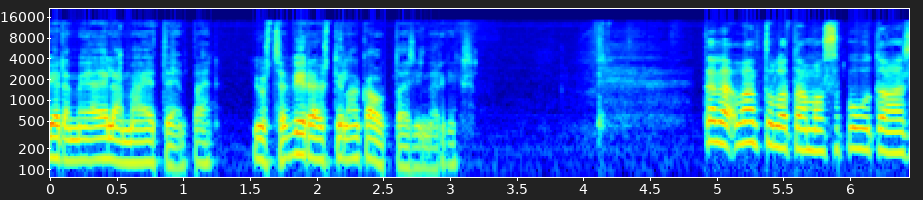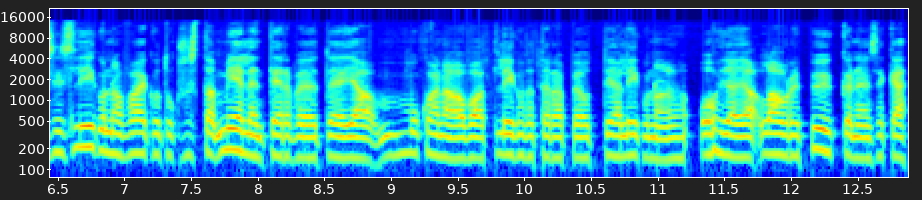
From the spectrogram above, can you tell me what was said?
viedä meidän elämää eteenpäin, just sen vireystilan kautta esimerkiksi. Täällä Lanttulatamossa puhutaan siis liikunnan vaikutuksesta mielenterveyteen ja mukana ovat liikuntaterapeutti ja liikunnanohjaaja Lauri Pyykkönen sekä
